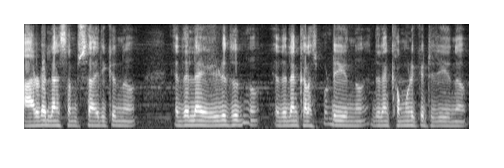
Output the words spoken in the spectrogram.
ആരോടെല്ലാം സംസാരിക്കുന്നു എന്തെല്ലാം എഴുതുന്നു എന്തെല്ലാം കറസ്പോണ്ട് ചെയ്യുന്നു എന്തെല്ലാം കമ്മ്യൂണിക്കേറ്റ് ചെയ്യുന്നു.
